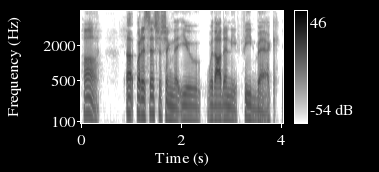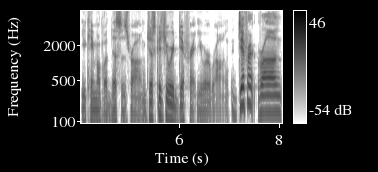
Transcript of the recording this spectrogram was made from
huh. Uh, but it's interesting that you, without any feedback, you came up with this is wrong. Just because you were different, you were wrong. Different, wrong,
